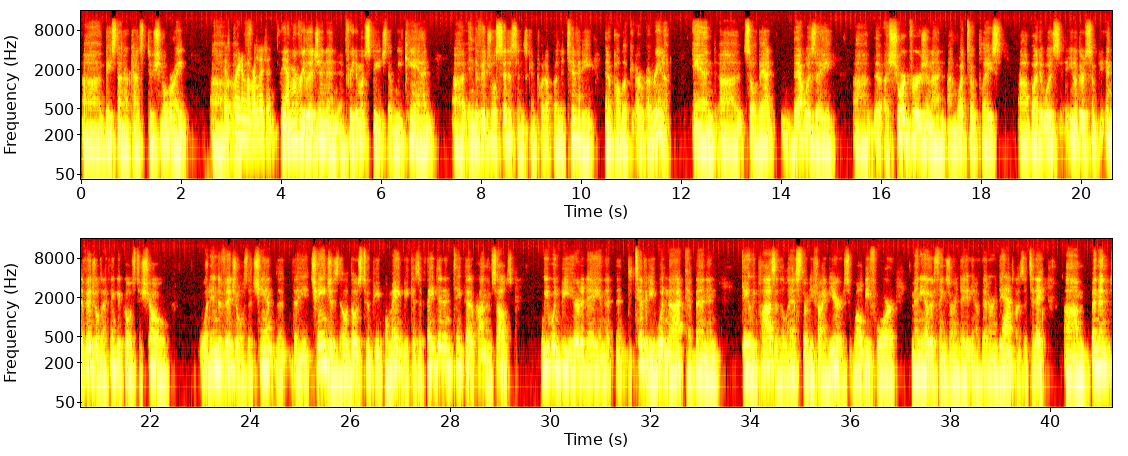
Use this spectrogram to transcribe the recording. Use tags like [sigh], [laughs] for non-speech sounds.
uh, based on our constitutional right, uh, freedom of religion. freedom yeah. of religion and, and, freedom of speech that we can, uh, individual citizens can put up a nativity in a public ar- arena. And uh, so that that was a uh, a short version on on what took place, uh, but it was you know there's some individuals. I think it goes to show what individuals the chant the the changes those two people made because if they didn't take that upon themselves we wouldn't be here today, and that, that nativity would not have been in Daley Plaza the last 35 years, well before many other things are in Daley, you know, that are in Daley yeah. Plaza today. Um, and then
